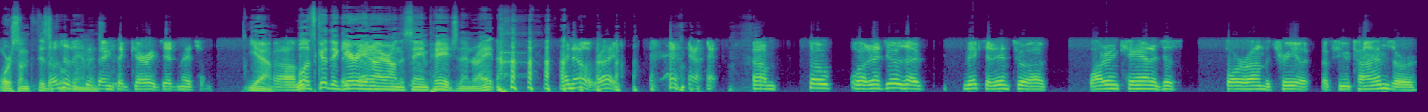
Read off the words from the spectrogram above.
or some physical those are the damage. two things that Gary did mention. Yeah. Um, well, it's good that Gary and I are on the same page then, right? I know, right? um, so what I do is I mix it into a watering can and just pour around the tree a, a few times, or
